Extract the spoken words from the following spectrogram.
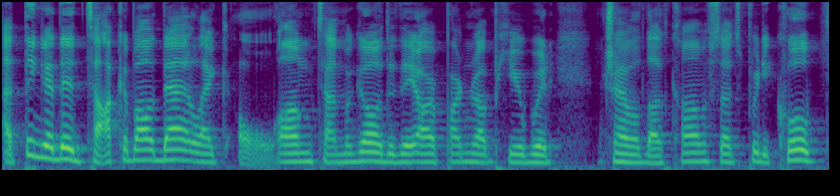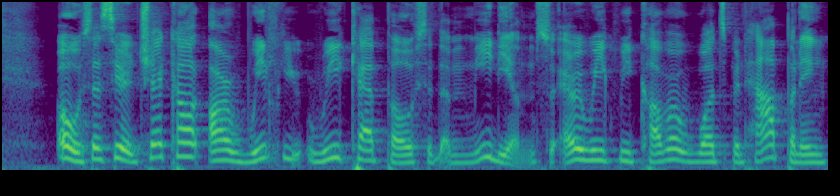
I think I did talk about that like a long time ago that they are partnered up here with travel.com, so that's pretty cool. Oh, it says here, check out our weekly recap post at the Medium. So every week we cover what's been happening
